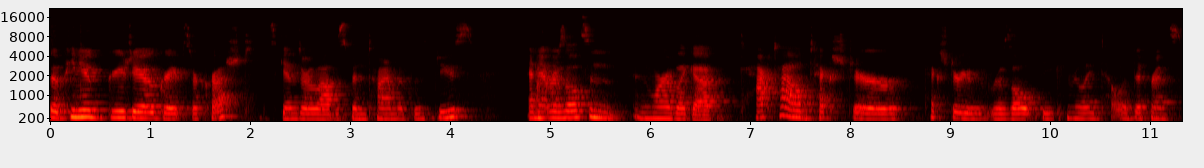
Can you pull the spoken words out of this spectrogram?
so Pinot Grigio grapes are crushed. The skins are allowed to spend time with the juice, and it results in, in more of like a tactile texture texture result that you can really tell a difference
